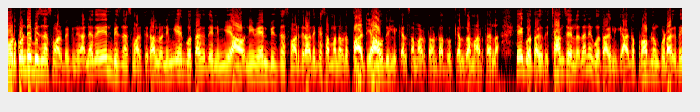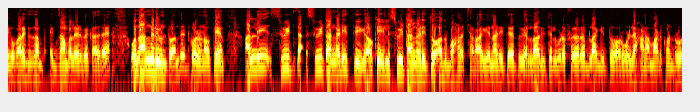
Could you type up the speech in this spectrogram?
ನೋಡಿಕೊಂಡೇ ಬಿಸ್ನೆಸ್ ಮಾಡಬೇಕು ನೀವು. ಅನ್ನೋದು ಏನು ಬಿಸ್ನೆಸ್ ಮಾಡ್ತೀರಾ? ಅಲ್ವಾ? ನಿಮಗೆ ಹೇಗೆ ಗೊತ್ತಾಗುತ್ತೆ? ನಿಮಗೆ ಯಾವ ನೀವೇನು ಬಿಸ್ನೆಸ್ ಮಾಡ್ತೀರಾ? ಅದಕ್ಕೆ ಸಂಬಂಧಪಟ್ಟ ಪಾರ್ಟಿ ಯಾವುದು ಇಲ್ಲಿ ಕೆಲಸ ಮಾಡ್ತಾ ಉಂಟು? ಅದು ಕೆಲಸ ಮಾಡ್ತಾ ಇಲ್ಲ. ಹೇಗೆ ಗೊತ್ತಾಗುತ್ತೆ? ಚಾನ್ಸ್ ಇಲ್ಲದೇ ಗೊತ್ತಾಗಲಿಕ್ಕೆ. ಆಗ ಪ್ರಾಬ್ಲಮ್ ಕೂಡ ಆಗುತ್ತೆ. ಈಗ ಫಾರ್ ಎಕ್ಸಾಂಪ್ ಎಕ್ಸಾಂಪಲ್ ಹೇಳಬೇಕಾದ್ರೆ ಒಂದು ಅಂಗಡಿ ಉಂಟು ಅಂತ ಇಟ್ಕೊಳ್ಳೋಣ. ಓಕೆ ಅಲ್ಲಿ ಸ್ವೀಟ್ ಸ್ವೀಟ್ ಅಂಗಡಿ ಇತ್ತು ಈಗ. ಓಕೆ ಇಲ್ಲಿ ಸ್ವೀಟ್ ಅಂಗಡಿ ಇತ್ತು. ಅದು ಬಹಳ ಚೆನ್ನಾಗಿ ನಡೀತಾ ಇತ್ತು. ಎಲ್ಲ ರೀತಿಯಲ್ಲಿ ಕೂಡ ಫೇವರಬಲ್ ಆಗಿತ್ತು. ಅವರು ಒಳ್ಳೆ ಹಣ ಮಾಡ್ಕೊಂಡ್ರು.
